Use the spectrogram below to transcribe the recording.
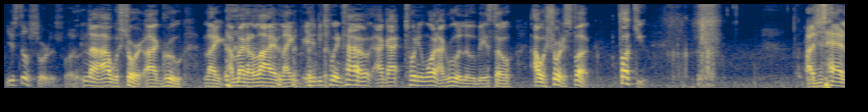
You're still short as fuck. Nah, I was short. I grew. Like I'm not gonna lie. Like in between the time I got 21, I grew a little bit. So I was short as fuck. Fuck you. I just had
